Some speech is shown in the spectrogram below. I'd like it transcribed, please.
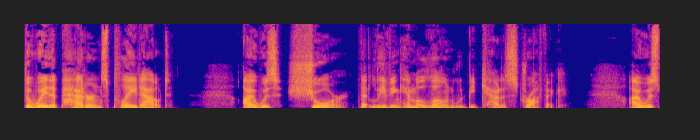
the way the patterns played out. I was sure that leaving him alone would be catastrophic. I was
